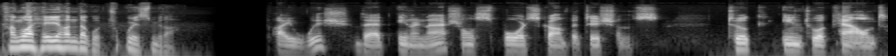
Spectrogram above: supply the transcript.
강화해야 한다고 촉구했습니다. I wish that international sports competitions took into account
